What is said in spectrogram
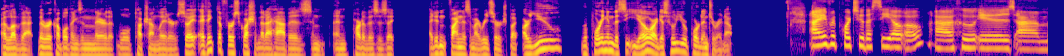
I love that. There were a couple of things in there that we'll touch on later. So I, I think the first question that I have is, and and part of this is that I didn't find this in my research, but are you reporting into the CEO, or I guess who do you report into right now? I report to the COO, uh, who is um,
